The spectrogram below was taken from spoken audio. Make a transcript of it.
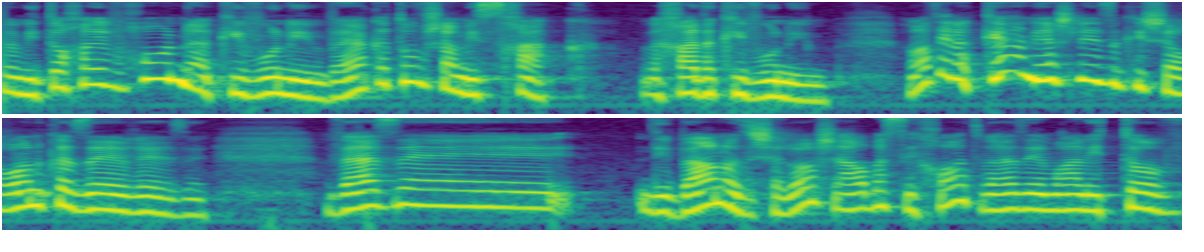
ומתוך האבחון הכיוונים, והיה כתוב שם משחק, אחד הכיוונים. אמרתי לה, כן, יש לי איזה כישרון כזה וזה. ואז אה, דיברנו איזה שלוש, ארבע שיחות, ואז היא אמרה לי, טוב,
